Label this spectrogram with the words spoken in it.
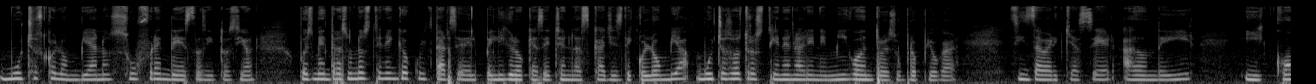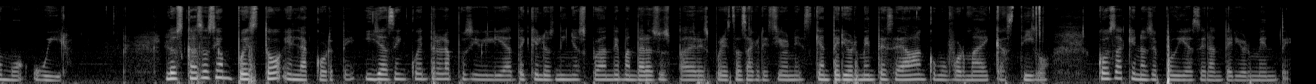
muchos colombianos sufren de esta situación, pues mientras unos tienen que ocultarse del peligro que acecha en las calles de Colombia, muchos otros tienen al enemigo dentro de su propio hogar, sin saber qué hacer, a dónde ir y cómo huir. Los casos se han puesto en la corte y ya se encuentra la posibilidad de que los niños puedan demandar a sus padres por estas agresiones que anteriormente se daban como forma de castigo, cosa que no se podía hacer anteriormente.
